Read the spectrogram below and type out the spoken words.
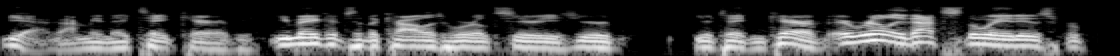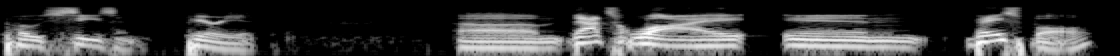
yeah, I mean they take care of you. You make it to the College World Series, you're you're taken care of. It really, that's the way it is for postseason. Period. Um, that's why in baseball,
